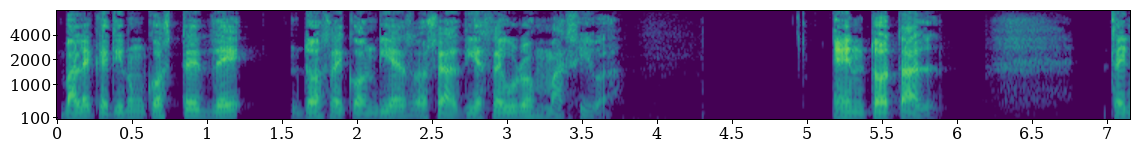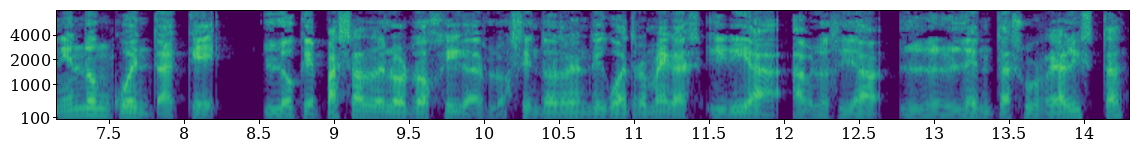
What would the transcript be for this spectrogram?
¿vale? Que tiene un coste de 12,10, o sea, 10 euros masiva. En total, teniendo en cuenta que lo que pasa de los 2 gigas, los 134 megas, iría a velocidad lenta surrealista.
